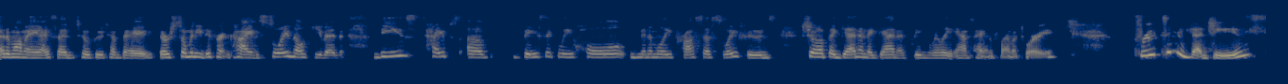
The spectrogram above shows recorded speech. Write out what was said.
edamame, I said tofu tempeh. There's so many different kinds, soy milk even. These types of basically whole, minimally processed soy foods show up again and again as being really anti-inflammatory. Fruits and veggies,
